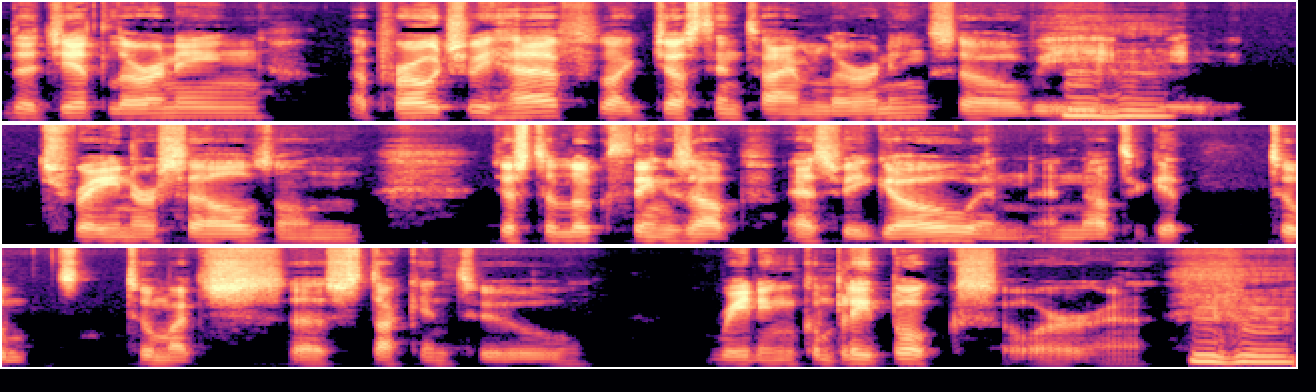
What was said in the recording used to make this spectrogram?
the JIT learning approach we have, like just in time learning. So we, Mhm. we train ourselves on just to look things up as we go and, and not to get too too much uh, stuck into reading complete books. Or uh, hmm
